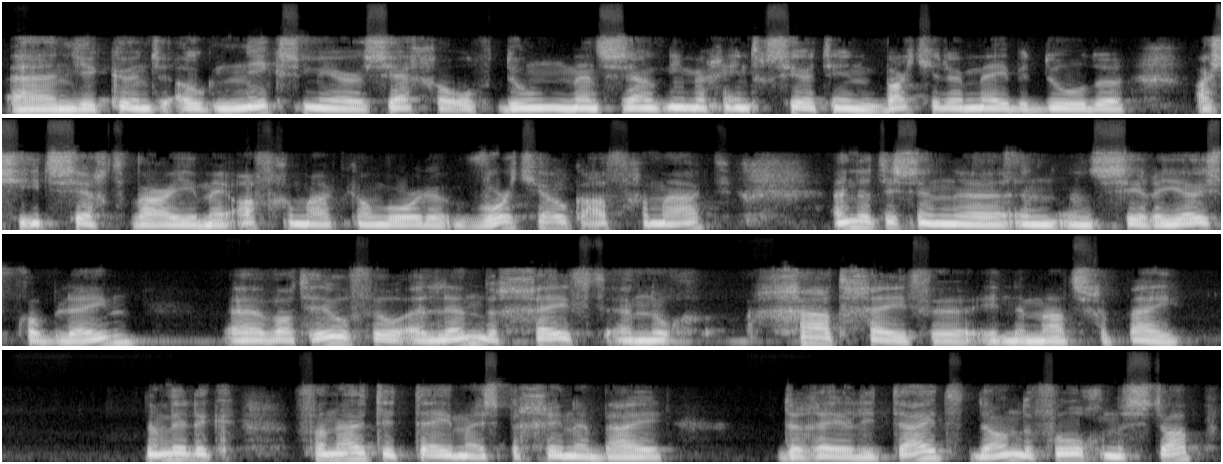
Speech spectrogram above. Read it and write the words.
En je kunt ook niks meer zeggen of doen. Mensen zijn ook niet meer geïnteresseerd in wat je ermee bedoelde. Als je iets zegt waar je mee afgemaakt kan worden, word je ook afgemaakt. En dat is een, eh, een, een serieus probleem, eh, wat heel veel ellende geeft en nog gaat geven in de maatschappij. Dan wil ik vanuit dit thema eens beginnen bij de realiteit. Dan de volgende stap.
